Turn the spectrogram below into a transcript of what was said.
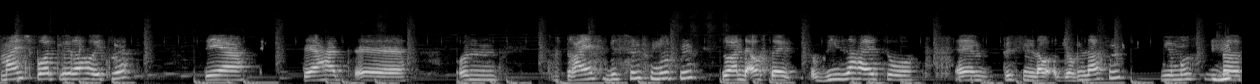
Mein Sportlehrer heute, der, der hat äh, uns drei bis fünf Minuten so an der, auf der Wiese halt so ein ähm, bisschen joggen lassen. Wir mussten mhm. da,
